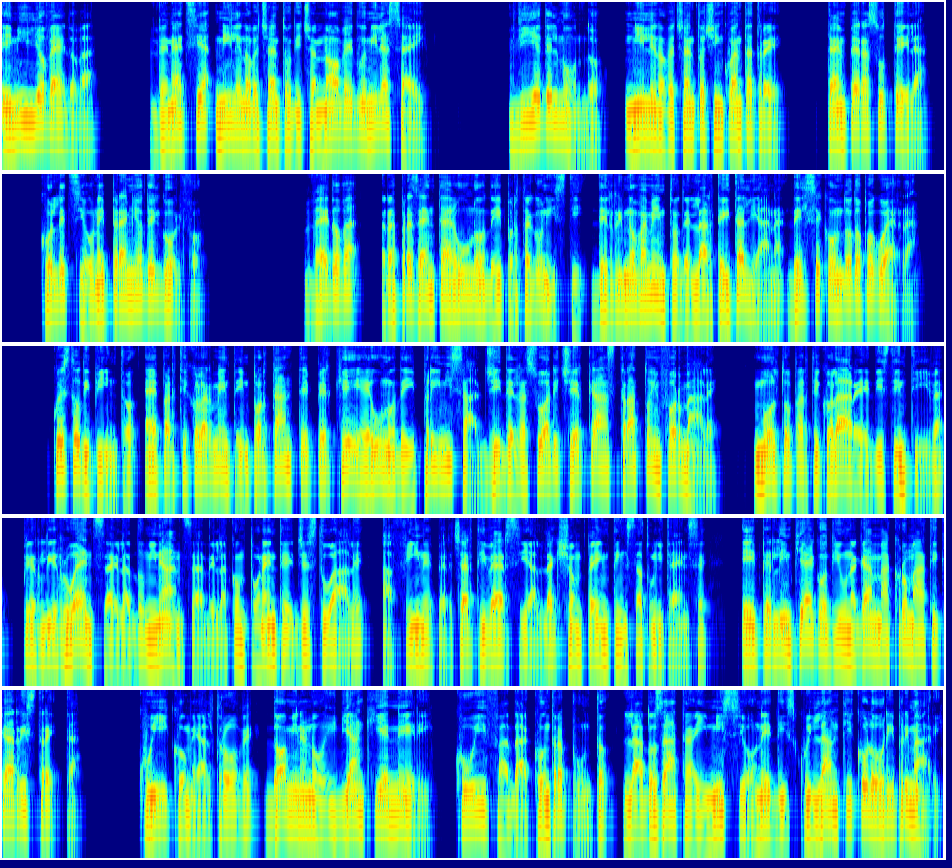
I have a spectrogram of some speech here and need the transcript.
Emilio Vedova. Venezia 1919-2006. Vie del Mondo 1953. Tempera su tela. Collezione Premio del Golfo. Vedova rappresenta uno dei protagonisti del rinnovamento dell'arte italiana del secondo dopoguerra. Questo dipinto è particolarmente importante perché è uno dei primi saggi della sua ricerca astratto-informale, molto particolare e distintiva per l'irruenza e la dominanza della componente gestuale, affine per certi versi all'action painting statunitense, e per l'impiego di una gamma cromatica ristretta. Qui, come altrove, dominano i bianchi e neri, cui fa da contrappunto la dosata immissione di squillanti colori primari.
